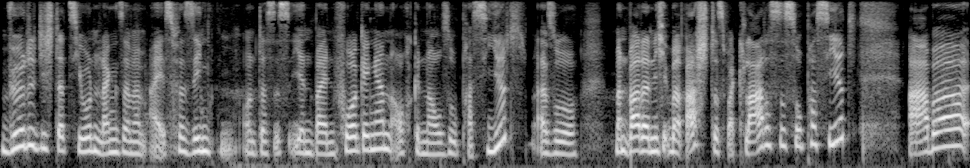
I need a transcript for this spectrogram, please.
würde die Station langsam im Eis versinken. Und das ist ihren beiden Vorgängern auch genauso passiert. Also man war da nicht überrascht, das war klar, dass es so passiert. Aber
